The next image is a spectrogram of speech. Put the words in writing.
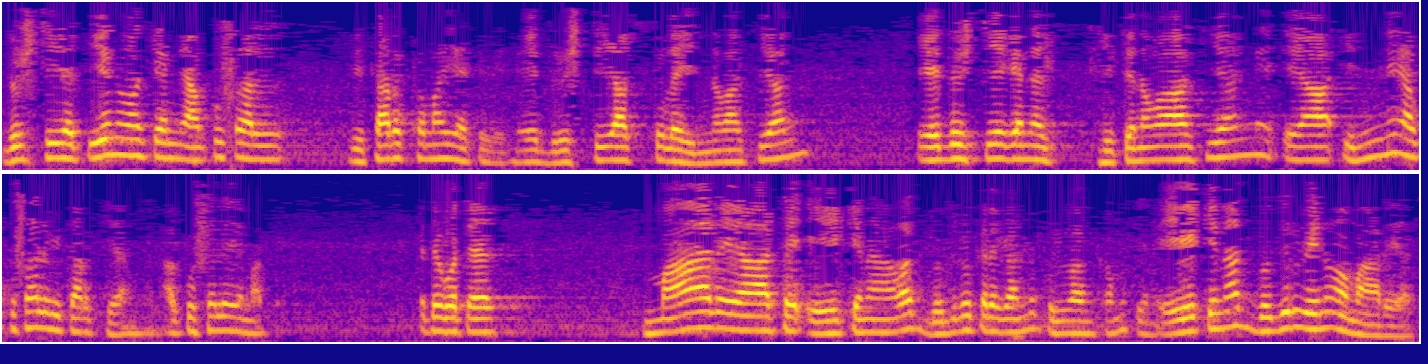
දෘෂ්ටිය තියෙනවා කියන්නේ අකුසල් විතරකමයි ඇති වෙන්නේ. මේ දෘෂ්ටියක් තුළ ඉන්නවා කියන්නේ ඒ දෘෂ්ටිය ගැන හිතනවා කියන්නේ එයා ඉන්නේ අකුසල විතරකයන්. අකුසලයේ මත. එතකොට මායයට ඒකනාවක් ගොදුරු කරගන්න පුළුවන්කම තියෙනවා. ඒකෙනත් ගොදුරු වෙනවා මායයට.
